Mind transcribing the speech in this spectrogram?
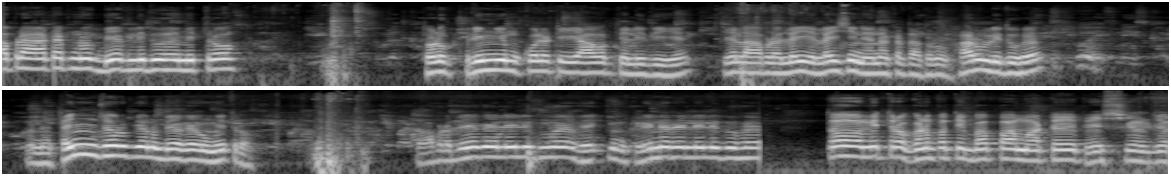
આપણે આ ટાઈપનું એક બેગ લીધું છે મિત્રો. થોડુંક પ્રીમિયમ ક્વોલિટી આ વખતે લીધી છે. પહેલાં આપણે લઈએ, લઈશી ને એના કરતાં થોડું સારું લીધું છે. અને ત્રણસો રૂપિયાનું બેગ એવું મિત્રો. તો આપણે બેગ લઈ લીધું છે વેક્યુમ ક્લીનર લઈ લીધું છે. તો મિત્રો, ગણપતિ બાપા માટે સ્પેશિયલ જે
